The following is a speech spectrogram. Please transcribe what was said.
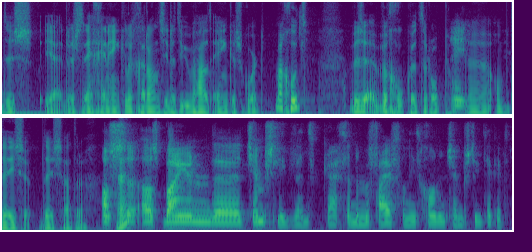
Dus ja, er is geen enkele garantie dat hij überhaupt één keer scoort. Maar goed, we, we gokken het erop eh, op, deze, op deze zaterdag. Als, eh, als Bayern de Champions League wint, krijgt de nummer 5 dan niet gewoon een Champions League ticket?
